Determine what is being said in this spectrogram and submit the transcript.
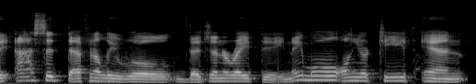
The acid definitely will degenerate the enamel on your teeth and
